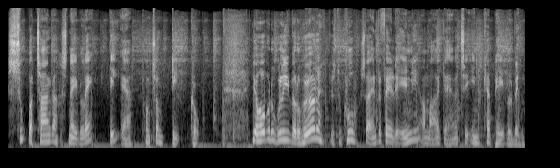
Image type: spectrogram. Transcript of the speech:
supertanker Jeg håber, du kunne lide, hvad du hørte. Hvis du kunne, så anbefale det endelig og meget gerne til en kapabel ven.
